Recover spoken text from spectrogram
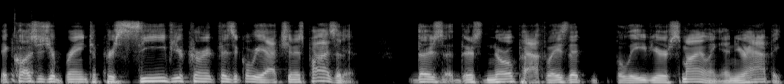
it causes your brain to perceive your current physical reaction as positive. There's there's neural pathways that believe you're smiling and you're happy.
